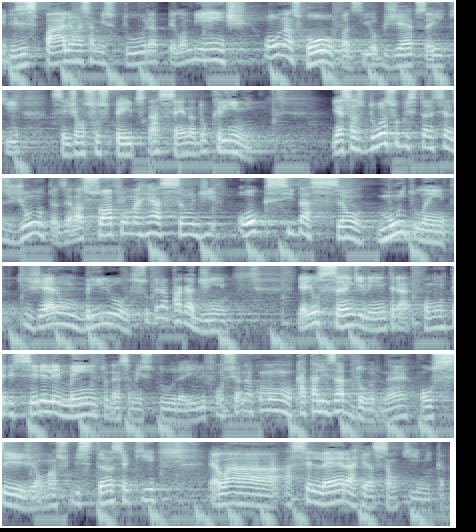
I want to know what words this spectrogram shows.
eles espalham essa mistura pelo ambiente ou nas roupas e objetos aí que sejam suspeitos na cena do crime. E essas duas substâncias juntas, elas sofrem uma reação de oxidação muito lenta, que gera um brilho super apagadinho. E aí o sangue ele entra como um terceiro elemento nessa mistura. Ele funciona como um catalisador, né? Ou seja, uma substância que ela acelera a reação química.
